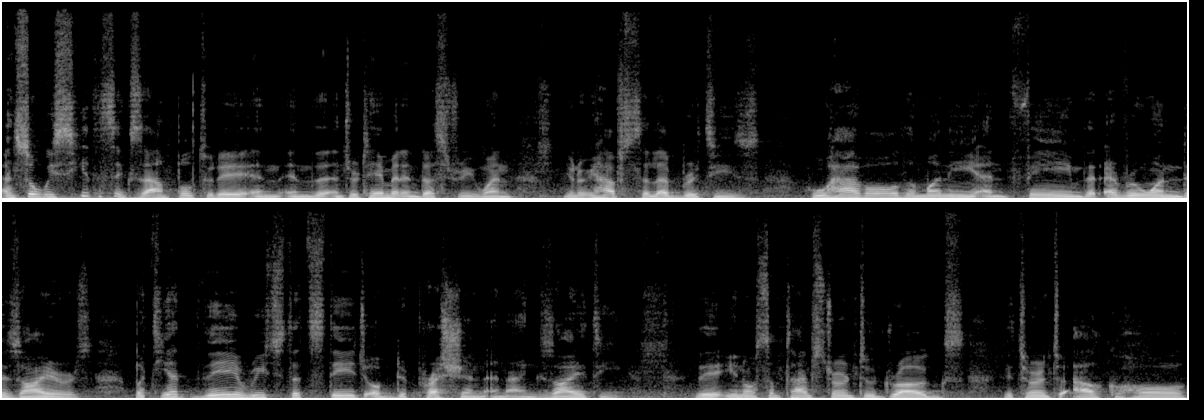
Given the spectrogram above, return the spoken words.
And so we see this example today in, in the entertainment industry when you know you have celebrities who have all the money and fame that everyone desires, but yet they reach that stage of depression and anxiety. They you know sometimes turn to drugs, they turn to alcohol,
